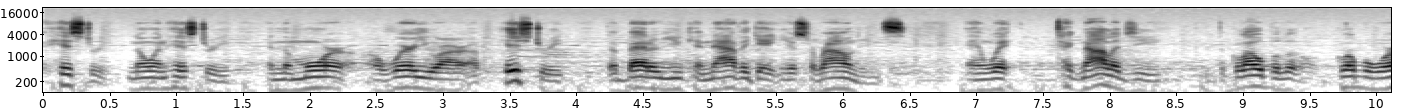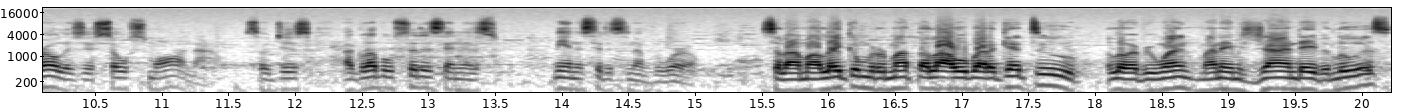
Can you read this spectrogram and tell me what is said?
history, knowing history, and the more aware you are of history, the better you can navigate your surroundings. And with technology, the global global world is just so small now. So just a global citizen is being a citizen of the world. Assalamu alaikum warahmatullahi wabarakatuh. Hello everyone. My name is John David Lewis,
